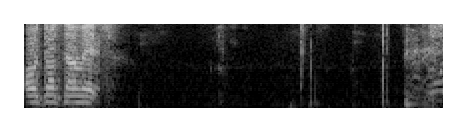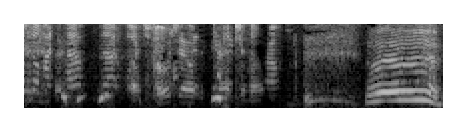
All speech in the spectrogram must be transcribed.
Oh god damn it. Will not have that I much told you I was time. catching up. Ah! Uh,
